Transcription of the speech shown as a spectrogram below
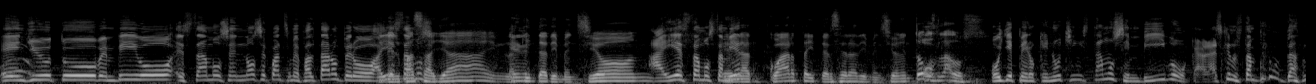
en YouTube, en vivo. Estamos en no sé cuántos me faltaron, pero ahí en el estamos. más allá, en la En- quinta dimensión, Ahí estamos también. en la cuarta y tercera dimensión, en todos lados. Oye, pero que no ching, estamos en vivo, cabrón. Es que nos están preguntando.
